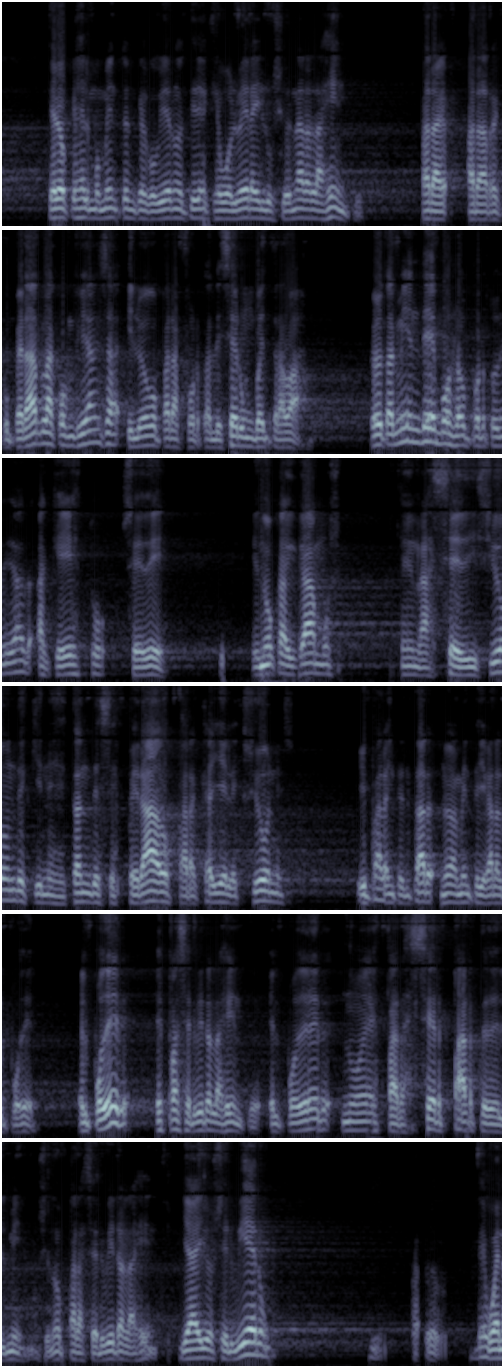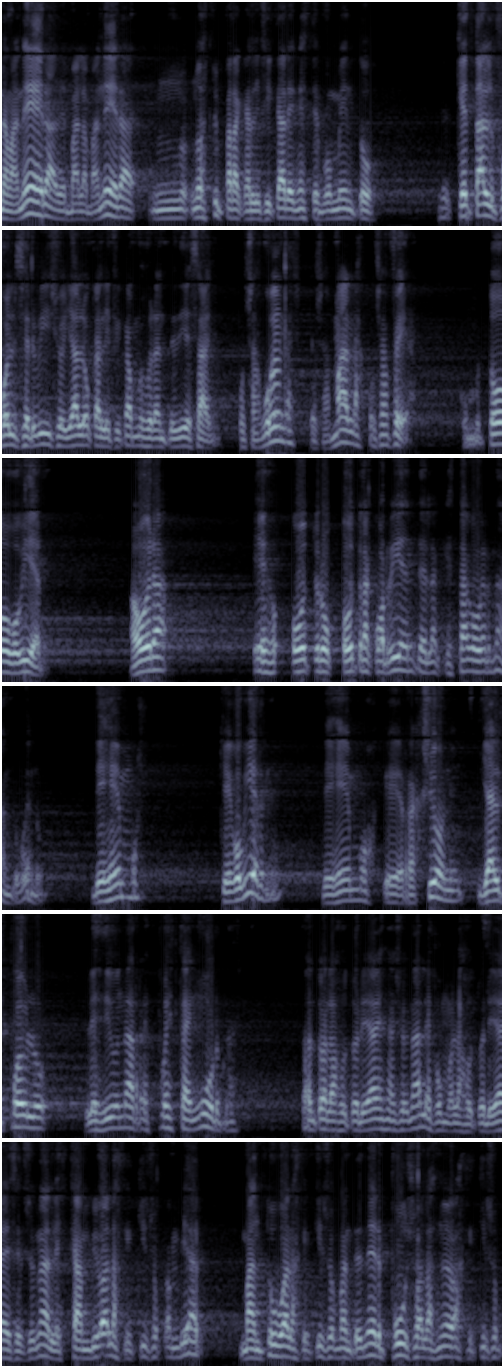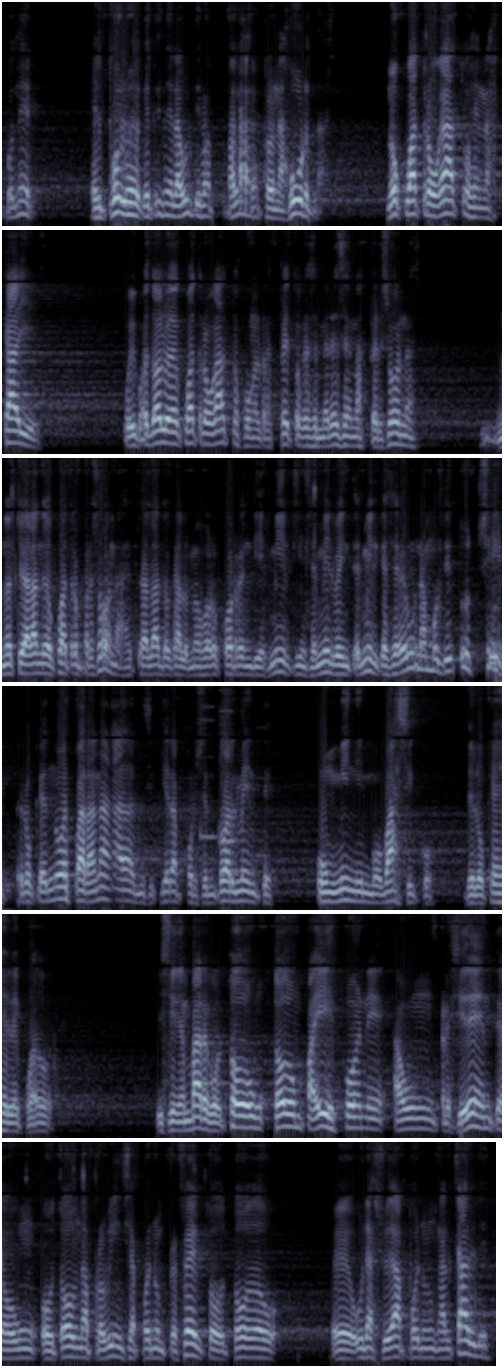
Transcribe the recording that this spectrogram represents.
creo que es el momento en que el gobierno tiene que volver a ilusionar a la gente para, recuperar la confianza y luego para fortalecer un buen trabajo. Pero también demos la oportunidad a que esto se dé y no caigamos en la sedición de quienes están desesperados para que haya elecciones y para intentar nuevamente llegar al poder. El poder es para servir a la gente, el poder no es para ser parte del mismo, sino para servir a la gente. Ya ellos sirvieron de buena manera, de mala manera, no, estoy para calificar en este momento qué tal fue el servicio, ya lo calificamos durante 10 años. Cosas buenas, cosas malas, cosas feas, como todo gobierno. Ahora es otro, otra corriente la que está gobernando. Bueno, dejemos que gobiernen, dejemos que reaccionen. Ya el pueblo les dio una respuesta en urnas, tanto a las autoridades nacionales como a las autoridades excepcionales. Cambió a las que quiso cambiar, mantuvo a las que quiso mantener, puso a las nuevas que quiso poner. El pueblo es el que tiene la última palabra, con las urnas, no cuatro gatos en las calles. Y cuando hablo de cuatro gatos, con el respeto que se merecen las personas, no estoy hablando de cuatro personas, estoy hablando que a lo mejor corren 10 mil, 15 mil, 20 mil, que se ve una multitud, sí, pero que no es para nada, ni siquiera porcentualmente, un mínimo básico de lo que es el Ecuador. Y sin embargo, todo, todo un país pone a un presidente o, toda una provincia pone un prefecto o toda eh, una ciudad pone un alcalde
